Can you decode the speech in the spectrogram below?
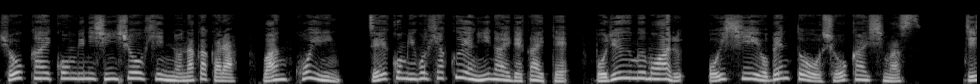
紹介コンビニ新商品の中から、ワンコイン、税込み500円以内で買えて、ボリュームもある、美味しいお弁当を紹介します。実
